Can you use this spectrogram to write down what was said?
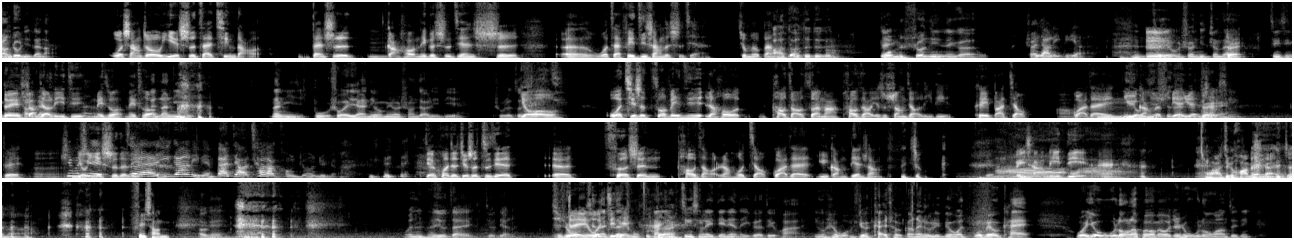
上周你在哪？我上周也是在青岛，但是嗯刚好那个时间是，呃，我在飞机上的时间，就没有办法。啊，对对对对，对我们说你那个，双脚离地啊，对，我们说你正在对进行对，双脚离地，嗯没错没错哎，。那你，那你补说一下，你有没有双脚离地？除了坐有我其实坐飞机，然后泡澡算吗？泡澡也是双脚离地，可以把脚啊，挂在嗯浴缸的边缘上对。行，对，嗯嗯，是不是有意识的坐在浴缸里面把脚翘到空中这种？对或者就是直接呃侧身泡澡，然后脚挂在浴缸边上那种。非常离地哇哎 哇，这个画面感真的 非常 OK，文森特又在酒店了。其实我们现在是我今天在重复刚刚进行了一点点的一个对话，因为我们这个开头刚才录了一遍我我没有开，我又乌龙了，朋友们，我真是乌龙王。最近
